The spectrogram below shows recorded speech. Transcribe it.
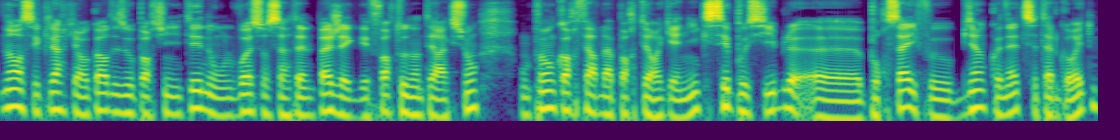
Non, c'est clair qu'il y a encore des opportunités. Nous on le voit sur certaines pages avec des forts taux d'interaction. On peut encore faire de la portée organique, c'est possible. Euh, pour ça, il faut bien connaître cet algorithme.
